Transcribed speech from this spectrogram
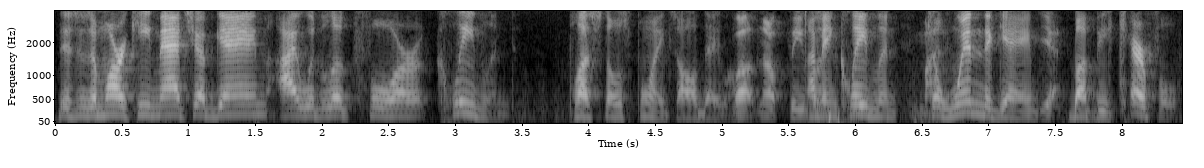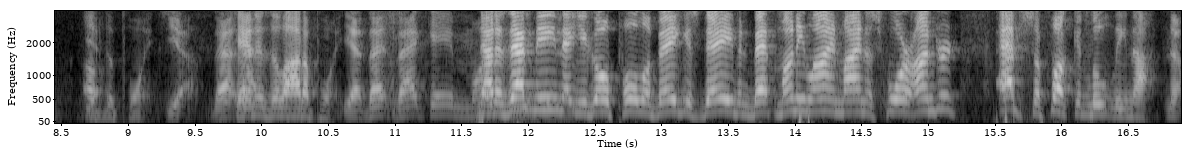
This is a marquee matchup game. I would look for Cleveland plus those points all day long. Well, no, Cleveland- I mean Cleveland to win the game, Yeah. but be careful of Yeah. the points. Yeah, that- ten that- is a lot of points. Yeah, that that game. Now, does that mean that you go pull a Vegas Dave and bet money line minus 400? Absolutely not. No.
